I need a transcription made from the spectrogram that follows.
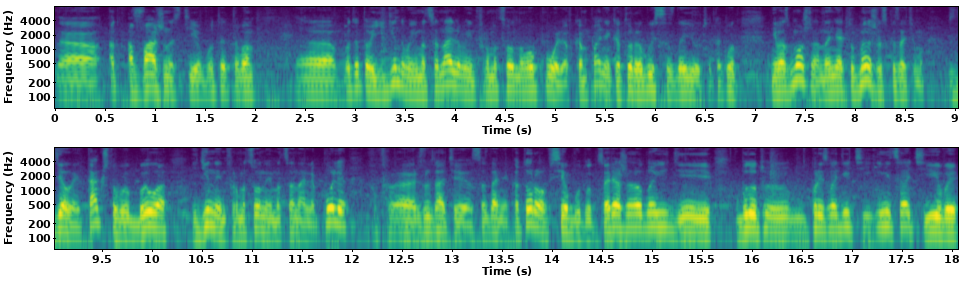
э, о важности вот этого э, вот этого единого эмоционального информационного поля в компании, которое вы создаете. Так вот, невозможно нанять топ-менеджера и сказать ему, сделай так, чтобы было единое информационное эмоциональное поле, в э, результате создания которого все будут заряжены одной идеей, будут производить инициативы,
